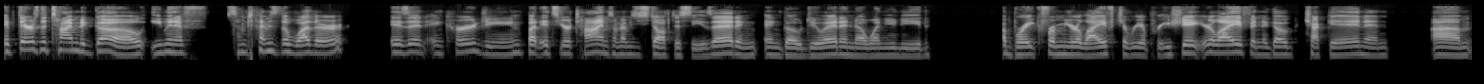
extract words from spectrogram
if there's the time to go, even if sometimes the weather isn't encouraging, but it's your time. Sometimes you still have to seize it and, and go do it and know when you need a break from your life to reappreciate your life and to go check in. And um,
